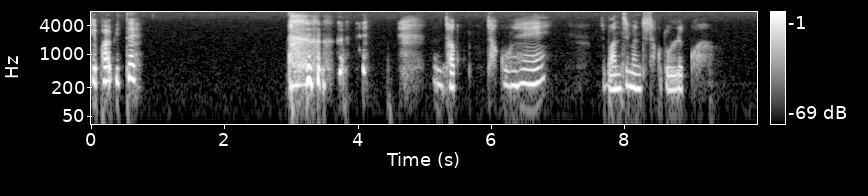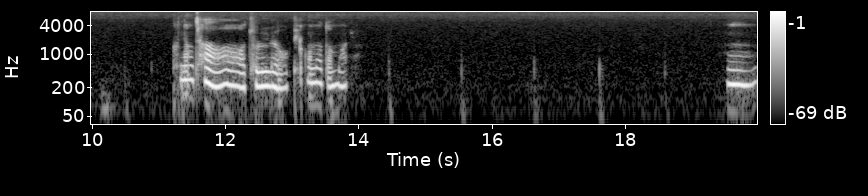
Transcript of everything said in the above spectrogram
자기 발 밑에. 자꾸, 자꾸 해. 만지면 이제 자꾸 놀랄 거야. 그냥 자. 졸려. 피곤하단 말이야. 응.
